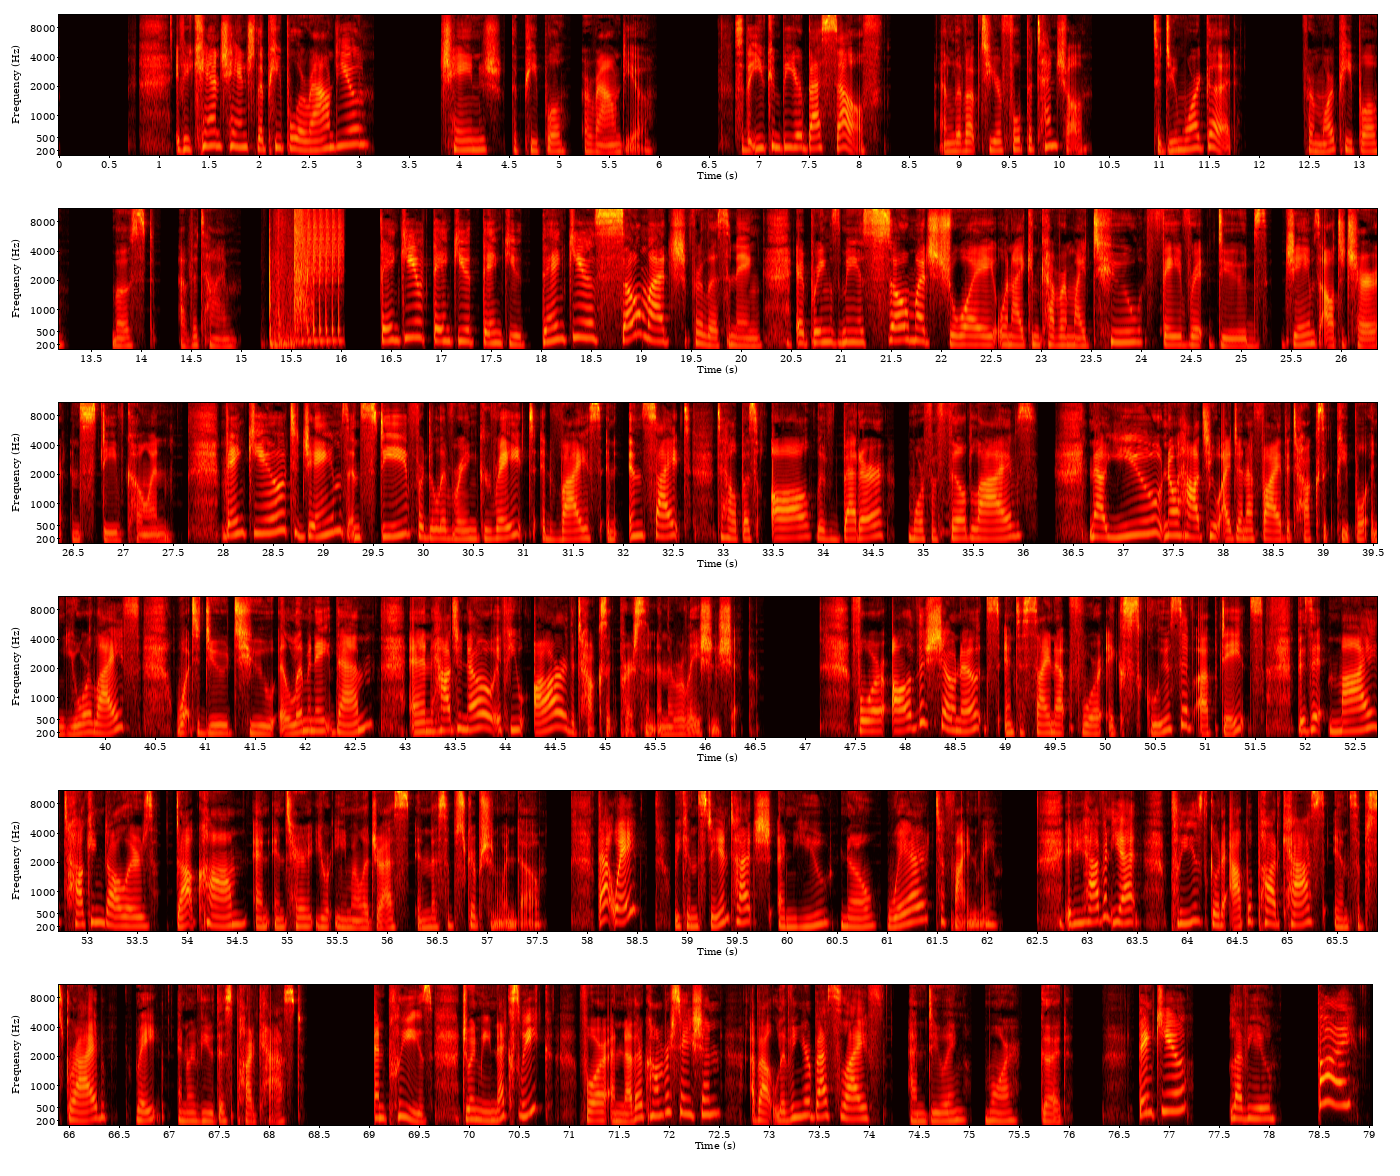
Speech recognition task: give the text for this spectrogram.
If you can't change the people around you, change the people around you so that you can be your best self and live up to your full potential to do more good for more people most of the time. Thank you, thank you, thank you, thank you so much for listening. It brings me so much joy when I can cover my two favorite dudes, James Altucher and Steve Cohen. Thank you to James and Steve for delivering great advice and insight to help us all live better, more fulfilled lives. Now, you know how to identify the toxic people in your life, what to do to eliminate them, and how to know if you are the toxic person in the relationship. For all of the show notes and to sign up for exclusive updates, visit mytalkingdollars.com and enter your email address in the subscription window. That way, we can stay in touch and you know where to find me. If you haven't yet, please go to Apple Podcasts and subscribe, rate, and review this podcast. And please join me next week for another conversation about living your best life and doing more good. Thank you. Love you. Bye.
